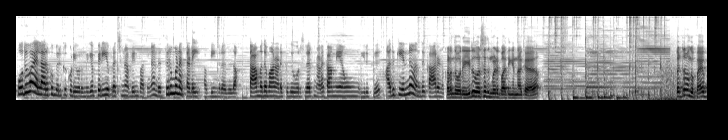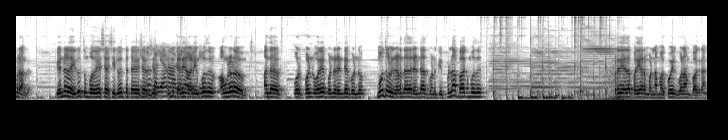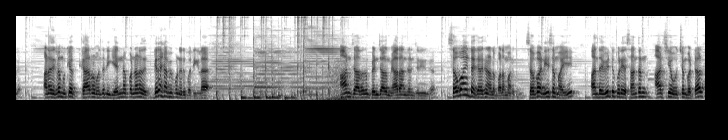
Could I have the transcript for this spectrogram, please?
பொதுவா எல்லாருக்கும் இருக்கக்கூடிய ஒரு மிகப்பெரிய பிரச்சனை அப்படின்னு பாத்தீங்கன்னா இந்த திருமண தடை அப்படிங்கிறது தான் தாமதமா நடக்குது ஒரு சிலருக்கு நடக்காமையாவும் இருக்கு. அதுக்கு என்ன வந்து காரணம்? கடந்த ஒரு இரு வருஷத்துக்கு முன்னாடி பார்த்தீங்கன்னாக்க பெற்றவங்க பயப்படுறாங்க என்னடா இருபத்தொன்பது வயசு ஆச்சு இருபத்தெட்டு வயசு ஆச்சு கல்யாணம் இன்னும் கல்யாணம் ஆகாம ஆகலையும் போது அவங்களோட அந்த ஒரு பொண்ணு ஒரே பொண்ணு ரெண்டே பொண்ணு மூத்தவளுக்கு நடந்தாத ரெண்டாவது பொண்ணுக்கு இப்படிலாம் பார்க்கும்போது ஏதாவது பரிகாரம் பண்ணலாமா கோயிலுக்கு போகலாமா பார்க்குறாங்க ஆனால் இதுக்கெல்லாம் முக்கிய காரணம் வந்து நீங்கள் என்ன பண்ணாலும் அது கிரக அமைப்புன்னு இருக்கு பார்த்தீங்களா ஆண் ஜாதகம் பெண் ஜாதகம் யாராக இருந்தாலும் தெரியுங்க செவ்வாயின்ற கிரகம் நல்ல பலமா இருக்கும். செவ்வாய் நீசமாகி அந்த வீட்டுக்குரிய சந்திரன் ஆட்சியை உச்சம் பெற்றால்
